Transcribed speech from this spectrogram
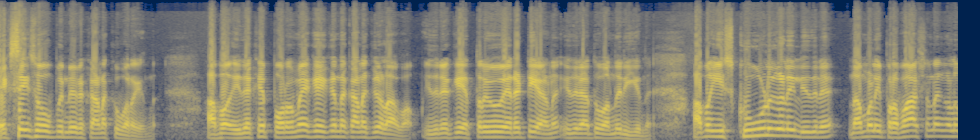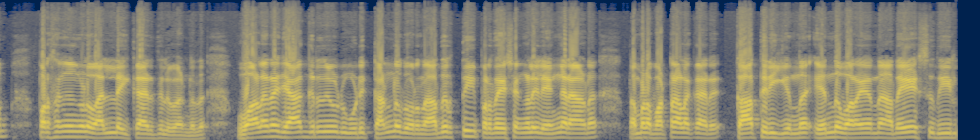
എക്സൈസ് വകുപ്പിന്റെ ഒരു കണക്ക് പറയുന്നത്. അപ്പോൾ ഇതൊക്കെ പുറമേ കേൾക്കുന്ന കണക്കുകളാവാം. ഇതിനൊക്കെ എത്രയോ ഇരട്ടിയാണ് ഇതിനകത്ത് വന്നിരിക്കുന്നത്. അപ്പോൾ ഈ സ്കൂളുകളിൽ ഇതിന് നമ്മൾ ഈ പ്രഭാഷണങ്ങളും പ്രസംഗങ്ങളും അല്ല ഇക്കാര്യത്തിൽ വേണ്ടത്. വളരെ ജാഗ്രതയോടുകൂടി കണ്ണു തുറന്ന് അതിർത്തി പ്രദേശങ്ങളിൽ എങ്ങനെയാണ് നമ്മുടെ പട്ടാളക്കാർ കാത്തിരിക്കുന്നത് എന്ന് പറയുന്ന അതേ സ്ഥിതിയിൽ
